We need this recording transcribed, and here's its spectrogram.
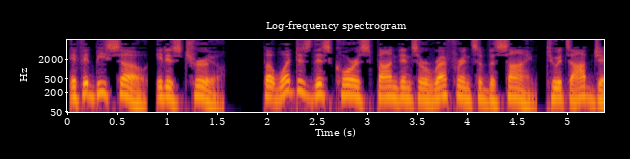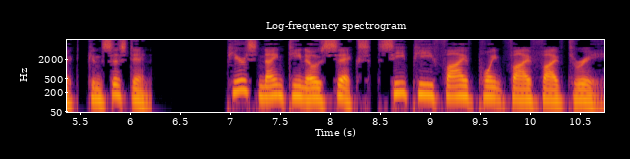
If it be so, it is true. But what does this correspondence or reference of the sign, to its object, consist in? Peirce 1906, cp 5.553.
